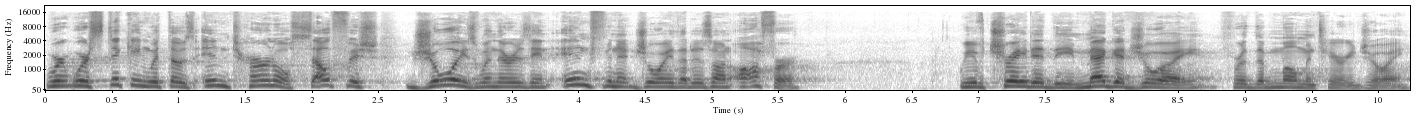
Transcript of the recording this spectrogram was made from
We're, we're sticking with those internal, selfish joys when there is an infinite joy that is on offer. We have traded the mega joy for the momentary joy.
